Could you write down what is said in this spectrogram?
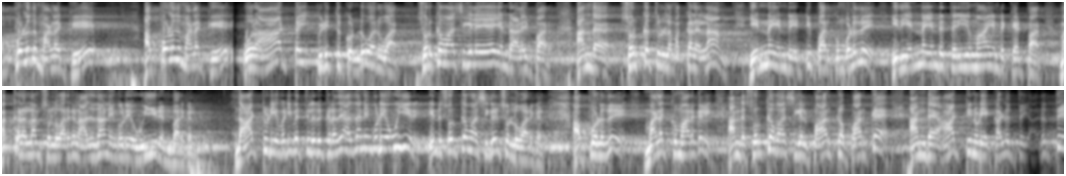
அப்பொழுது மலக்கு அப்பொழுது மலக்கு ஒரு ஆட்டை பிடித்து கொண்டு வருவார். சொர்க்கவாசிகளே என்று அழைப்பார். அந்த சொர்க்கத்துள்ள மக்கள் எல்லாம் என்ன என்று எட்டி பார்க்கும் பொழுது இது என்ன என்று தெரியுமா என்று கேட்பார். மக்கள் எல்லாம் சொல்லுவார்கள் அதுதான் எங்களுடைய உயிர் என்பார்கள். இந்த ஆட்டுடைய வடிவத்தில் இருக்கிறது அதுதான் எங்களுடைய உயிர் என்று சொர்க்கவாசிகள் சொல்லுவார்கள். அப்பொழுது மலக்குமார்கள் அந்த சொர்க்கவாசிகள் பார்க்க பார்க்க அந்த ஆட்டினுடைய கழுத்தை அறுத்து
